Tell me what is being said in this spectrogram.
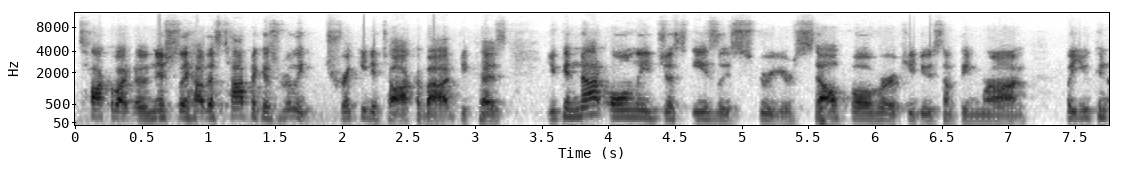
talk about initially how this topic is really tricky to talk about because you can not only just easily screw yourself over if you do something wrong, but you can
